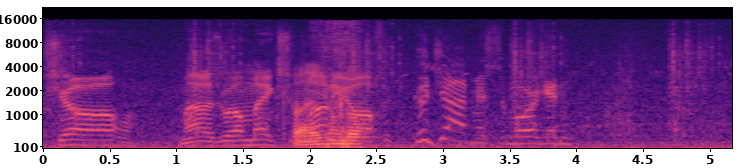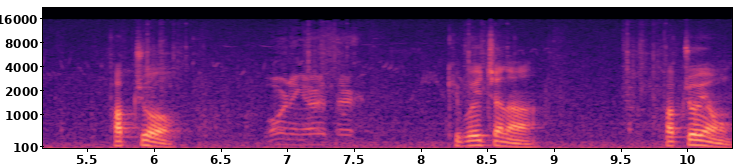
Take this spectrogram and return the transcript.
Don't might as well make some 좋아, 이 money 정도. off it. Good job, Mr. Morgan. 밥 줘. Morning, Arthur. 기부했잖아. 밥 줘용.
